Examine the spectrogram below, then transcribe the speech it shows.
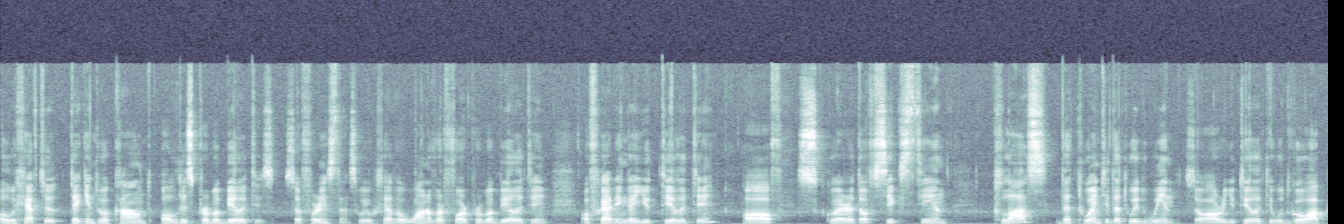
well, we have to take into account all these probabilities. So for instance, we would have a 1 over 4 probability of having a utility of square root of 16 plus the 20 that we'd win. So our utility would go up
